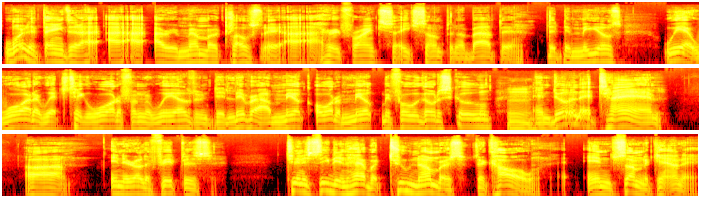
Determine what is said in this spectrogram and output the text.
one of the things that I, I, I remember closely, I, I, heard Frank say something about the, the, the meals. We had water. We had to take water from the wells and deliver our milk, order milk before we go to school. Mm. And during that time, uh, in the early 50s, Tennessee didn't have but two numbers to call in Sumner County,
